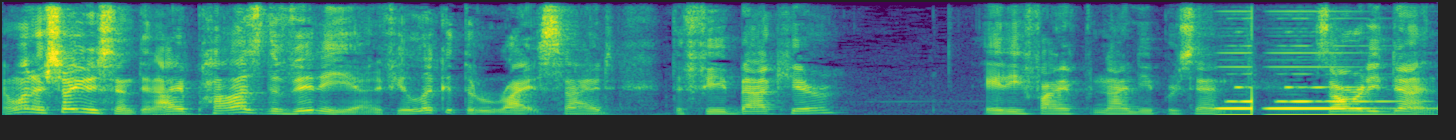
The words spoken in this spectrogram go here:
I want to show you something. I paused the video, and if you look at the right side, the feedback here, 85 90%, it's already done.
